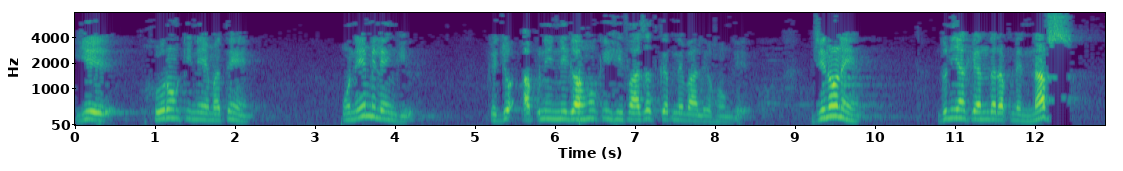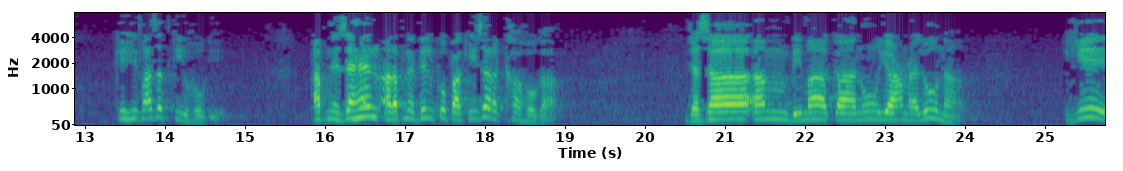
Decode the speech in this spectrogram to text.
یہ حوروں کی نعمتیں انہیں ملیں گی کہ جو اپنی نگاہوں کی حفاظت کرنے والے ہوں گے، جنہوں نے دنیا کے اندر اپنے نفس کی حفاظت کی ہوگی، اپنے ذہن اور اپنے دل کو پاکیزہ رکھا ہوگا۔ جزا ام بیما کانو یا یہ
